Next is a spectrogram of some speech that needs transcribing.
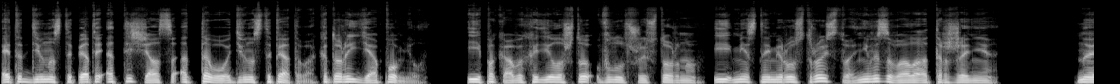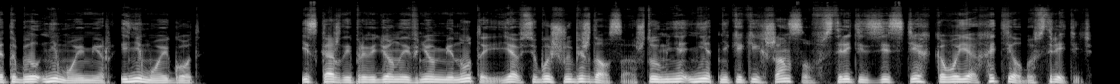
Этот 95-й отличался от того 95-го, который я помнил. И пока выходило, что в лучшую сторону, и местное мироустройство не вызывало отторжения. Но это был не мой мир и не мой год, и с каждой проведенной в нем минутой я все больше убеждался, что у меня нет никаких шансов встретить здесь тех, кого я хотел бы встретить.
